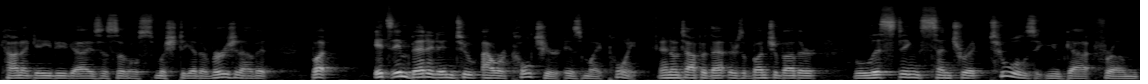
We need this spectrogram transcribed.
kind of gave you guys this little smushed together version of it. But it's embedded into our culture, is my point. And on top of that, there's a bunch of other listing centric tools that you've got from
